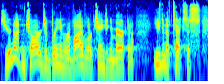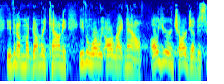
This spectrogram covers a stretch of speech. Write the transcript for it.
So you're not in charge of bringing revival or changing America even of Texas, even of Montgomery County, even where we are right now, all you're in charge of is,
